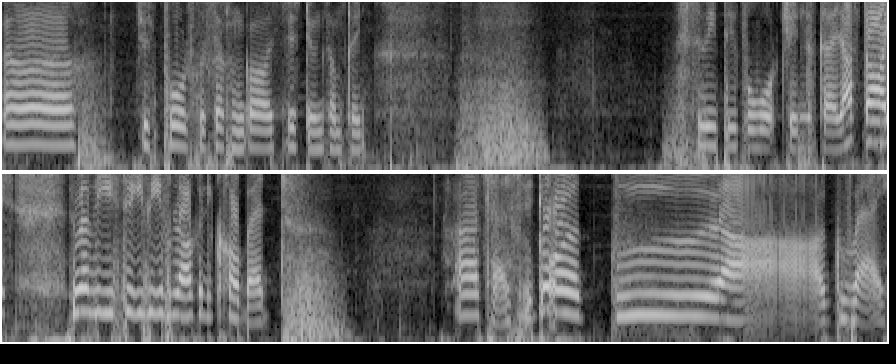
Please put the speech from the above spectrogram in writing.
Uh, just pause for a second, guys. Just doing something. Three people watching. Okay, that's nice. Whoever you three people are, can comment? Okay, so we got a uh, grey.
